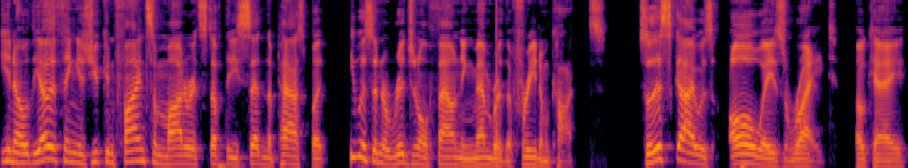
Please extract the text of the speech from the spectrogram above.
you know, the other thing is you can find some moderate stuff that he said in the past, but he was an original founding member of the Freedom Caucus. So this guy was always right. Okay.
